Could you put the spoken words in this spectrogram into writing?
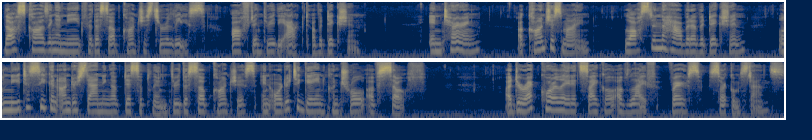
thus causing a need for the subconscious to release, often through the act of addiction. In turn, a conscious mind, lost in the habit of addiction, will need to seek an understanding of discipline through the subconscious in order to gain control of self. A direct correlated cycle of life versus circumstance.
